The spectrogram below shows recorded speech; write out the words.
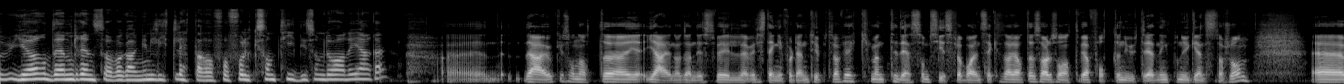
gjøre den grenseovergangen litt lettere for folk samtidig som du har det gjerdet? Eh, det er jo ikke sånn at eh, jeg nødvendigvis vil, vil, stenge for den type trafikk. Men til det som sies fra Barentssekretariatet, så er det sånn at vi har fått en utredning på ny grensestasjon. Eh,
